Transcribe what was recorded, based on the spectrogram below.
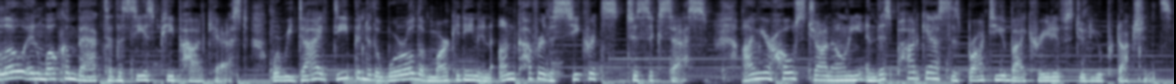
Hello, and welcome back to the CSP podcast, where we dive deep into the world of marketing and uncover the secrets to success. I'm your host, Jon Oney, and this podcast is brought to you by Creative Studio Productions.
